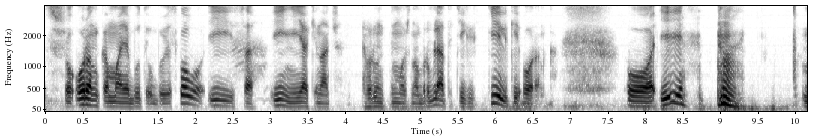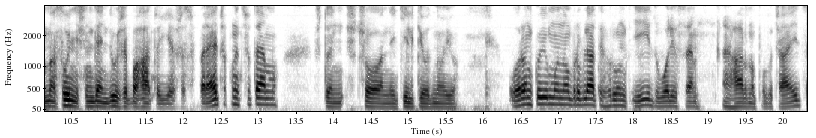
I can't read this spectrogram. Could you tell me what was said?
що оранка має бути обов'язково і все. І ніяк іначе. Ґрунт не можна обробляти, тільки, тільки оранка. О, і на сьогоднішній день дуже багато є вже суперечок на цю тему, що, що не тільки одною оранкою можна обробляти ґрунт, і доволі все гарно виходить.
